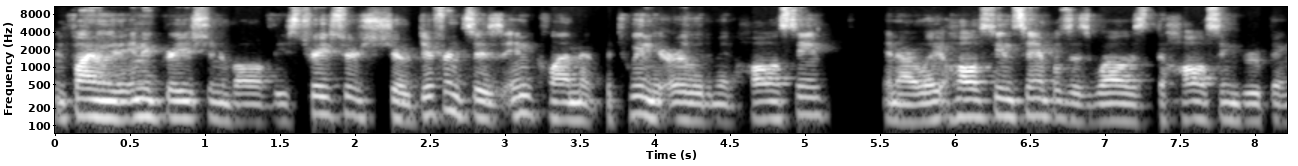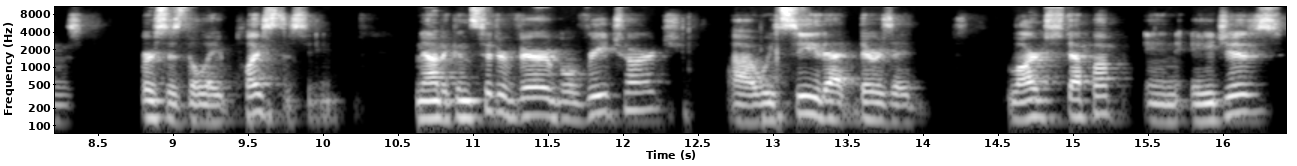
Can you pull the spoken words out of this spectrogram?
and finally, the integration of all of these tracers show differences in climate between the early to mid Holocene and our late Holocene samples, as well as the Holocene groupings versus the late Pleistocene. Now to consider variable recharge, uh, we see that there's a large step up in ages,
